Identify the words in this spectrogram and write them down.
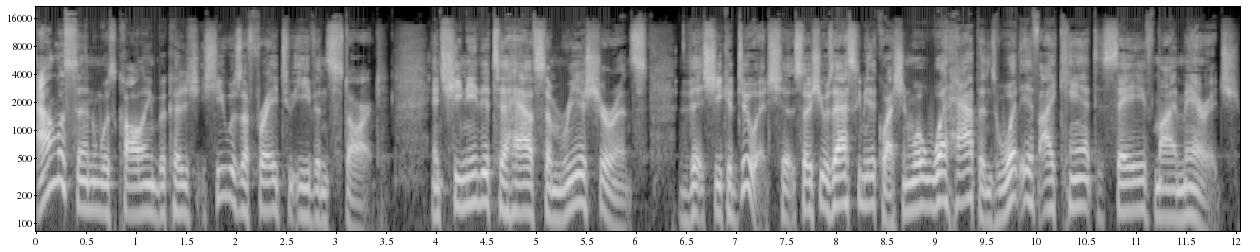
Allison was calling because she was afraid to even start, and she needed to have some reassurance that she could do it. So she was asking me the question well, what happens? What if I can't save my marriage?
